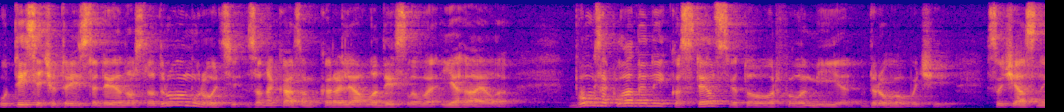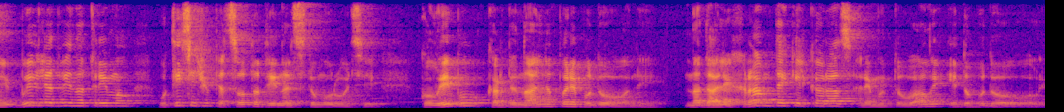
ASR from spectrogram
У 1392 році, за наказом короля Владислава Ягайла, був закладений костел святого Варфоломія в Дрогобичі. Сучасний вигляд він отримав у 1511 році, коли був кардинально перебудований. Надалі храм декілька разів ремонтували і добудовували.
